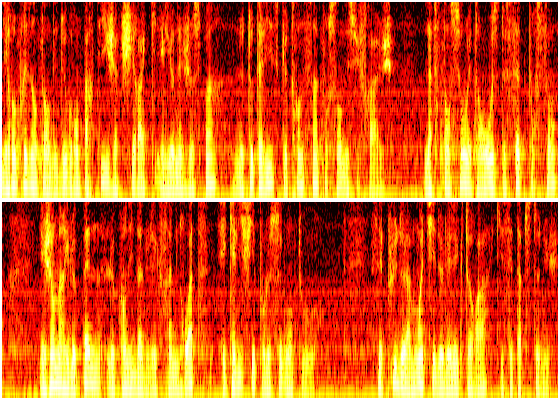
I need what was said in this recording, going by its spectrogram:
Les représentants des deux grands partis, Jacques Chirac et Lionel Jospin, ne totalisent que 35% des suffrages. L'abstention est en hausse de 7%, et Jean-Marie Le Pen, le candidat de l'extrême droite, est qualifié pour le second tour. C'est plus de la moitié de l'électorat qui s'est abstenu.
